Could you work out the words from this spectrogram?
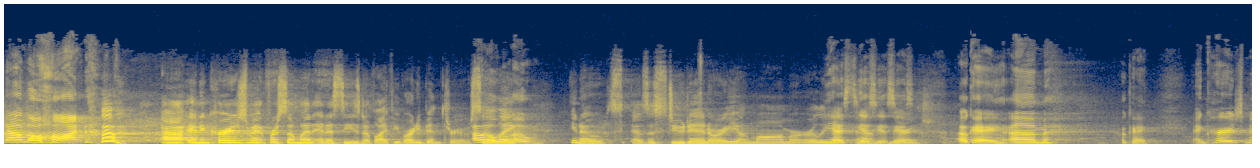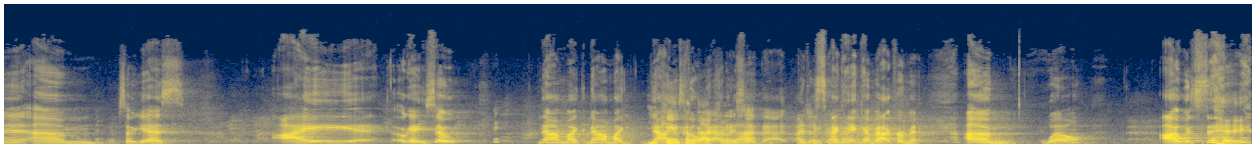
now I'm all hot. uh, an encouragement for someone in a season of life you've already been through. So, Oh, like, oh. you know, as a student or a young mom or early yes, ma- yes, um, yes, marriage. yes. Okay. Um, okay. Encouragement. Um, so yes, I. Okay. So now I'm like now I'm like now I can't just come feel bad. I that. said that. You I just I can't come back from it. Um, well, I would say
